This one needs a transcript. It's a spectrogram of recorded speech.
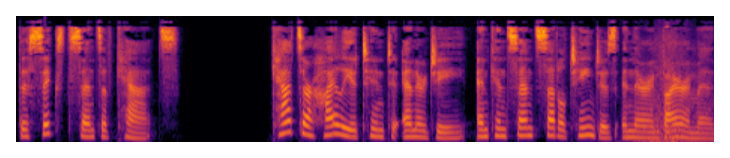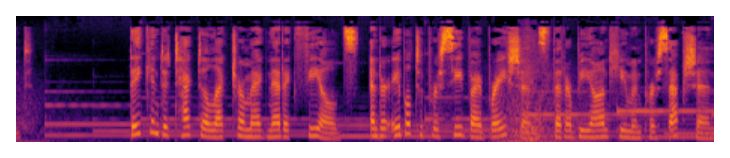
the sixth sense of cats. Cats are highly attuned to energy and can sense subtle changes in their environment. They can detect electromagnetic fields and are able to perceive vibrations that are beyond human perception.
